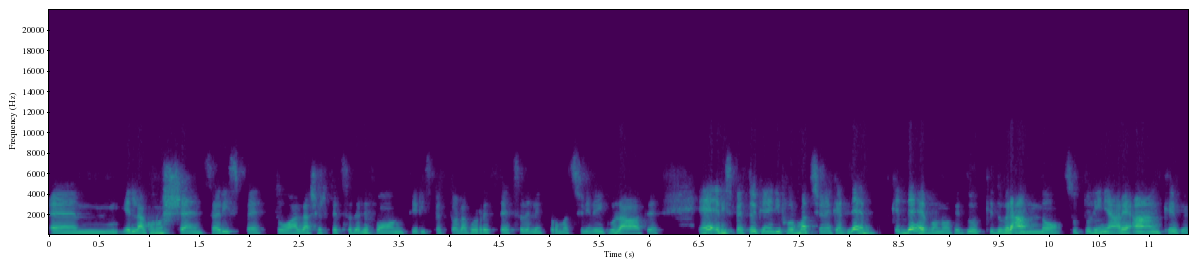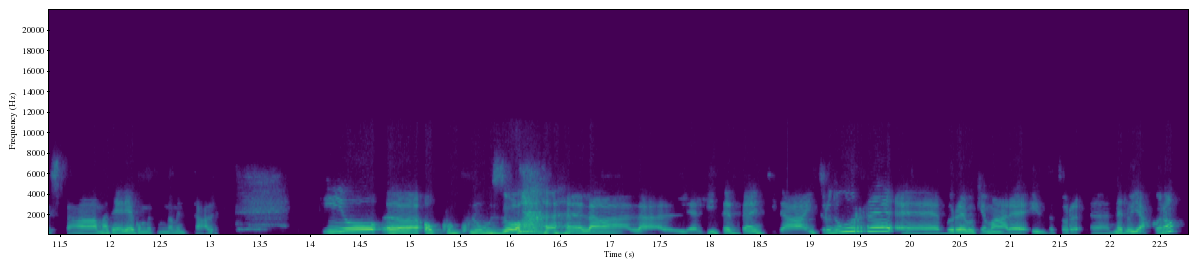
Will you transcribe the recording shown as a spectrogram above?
ehm, e la conoscenza rispetto alla certezza delle fonti, rispetto alla correttezza delle informazioni veicolate e rispetto ai piani di formazione che, de che devono, che, do che dovranno sottolineare anche questa materia come fondamentale. Io eh, ho concluso gli interventi da introdurre, eh, vorrei chiamare il dottor eh, Nello Iacono,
